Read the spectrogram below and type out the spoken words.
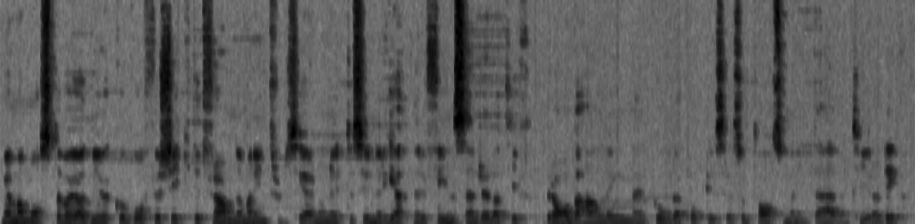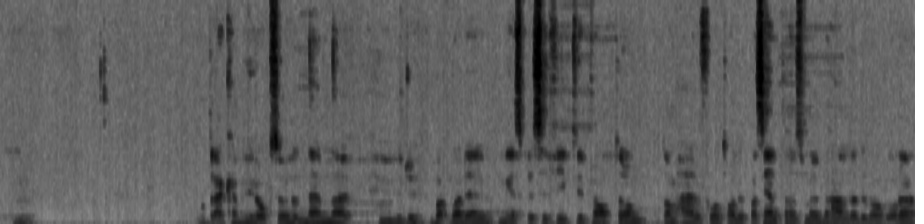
Men man måste vara ödmjuk och gå försiktigt fram när man introducerar något nytt. I synnerhet när det finns en relativt bra behandling med goda korttidsresultat så man inte äventyrar det. Mm. Och där kan vi ju också nämna hur, vad det är mer specifikt vi pratar om. De här fåtalet patienterna som är behandlade av våra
